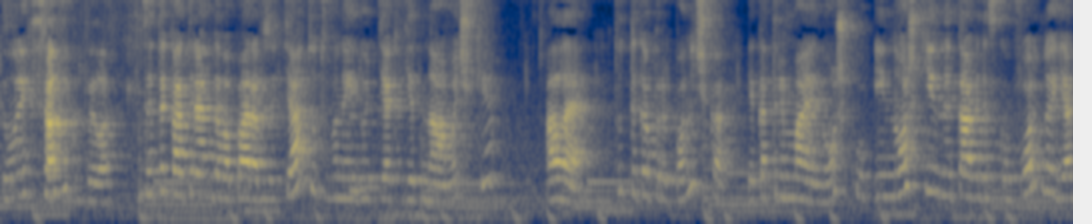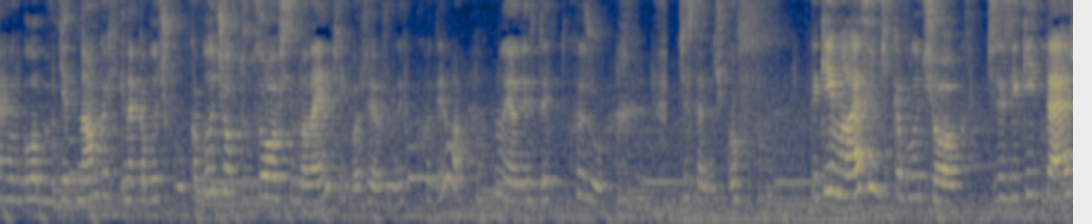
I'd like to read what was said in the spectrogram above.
Тому я їх сразу купила. Це така трендова пара взуття. Тут вони йдуть як в'єтнамочки. Але тут така перепоночка, яка тримає ножку, і ножки не так дискомфортно, як би було б в в'єтнамках і на каблучку. Каблучок тут зовсім маленький, боже, я вже в них ходила. Ну я в них ходжу частенечко. Такий малесенький каблучок, через який теж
